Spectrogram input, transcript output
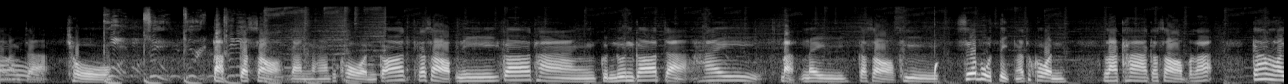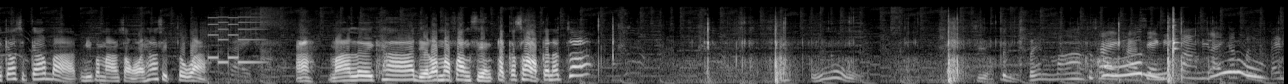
กำลังจะโชว์ ตัดกระสอบกันนะฮะทุกคนก็กระสอบนี้ก็ทางคุณนุ่นก็จะให้ตัดในกระสอบคือเสื้อบูติกนะทุกคน ราคากระสอบละ 999 บาท มีประมาณ 250 ตัวใช่ค่ะอะมาเลยค่ะ เดี๋ยวเรามาฟังเสียงตัดกระสอบกันนะจ๊ะอู้เสียงตื่นเต้นมากทุกคนใช่ค่ะเสียงนี้ฟังทีไรก็ตื่นเต้น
